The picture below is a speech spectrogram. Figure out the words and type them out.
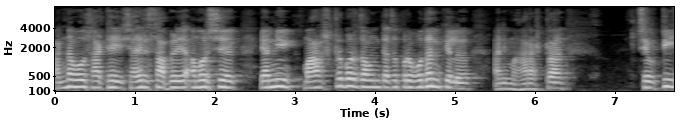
अण्णाभाऊ साठे शाहीर साबळे अमर शेख यांनी महाराष्ट्रभर जाऊन त्याचं प्रबोधन केलं आणि महाराष्ट्रात शेवटी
